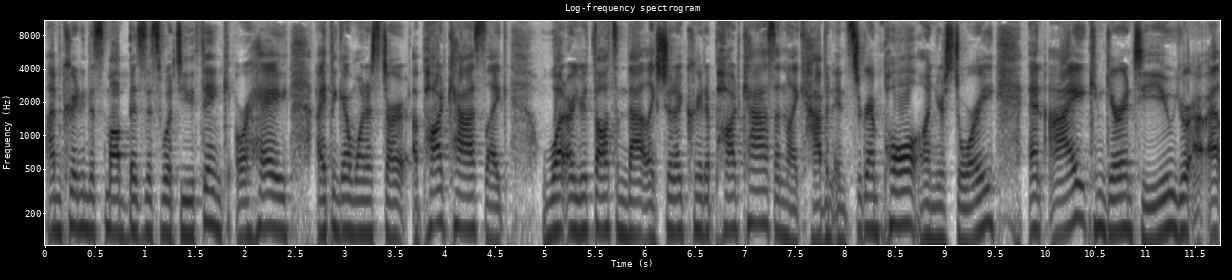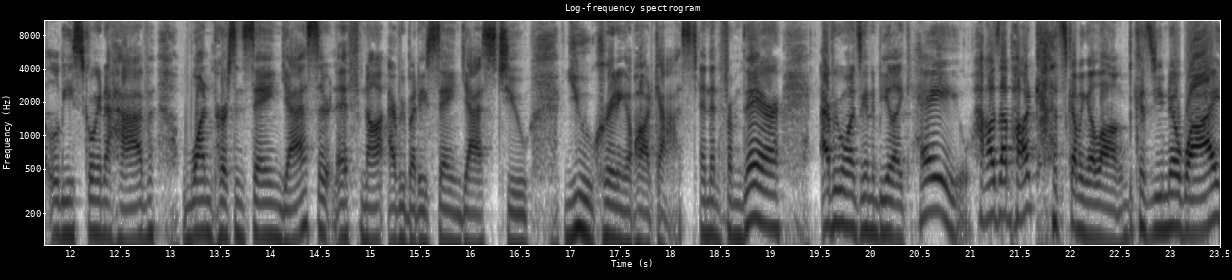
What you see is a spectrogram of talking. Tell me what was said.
I'm creating this small business. What do you think? Or, hey, I think I want to start a podcast. Like, what are your thoughts on that? Like, should I create a podcast and like have an Instagram poll on your story? And I can guarantee you, you're at least going to have one person saying yes, or if not, everybody's saying yes to you creating a podcast. And then from there, everyone's going to be like, hey, how's that podcast coming along? Because you know why?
